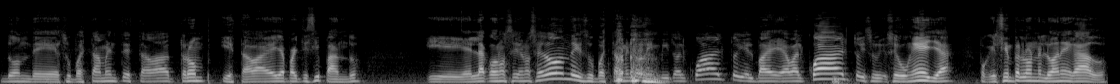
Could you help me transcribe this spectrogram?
donde supuestamente estaba Trump y estaba ella participando, y él la conoce yo no sé dónde, y supuestamente le invitó al cuarto, y él va, ella va al cuarto, y su- según ella, porque él siempre lo, lo ha negado,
